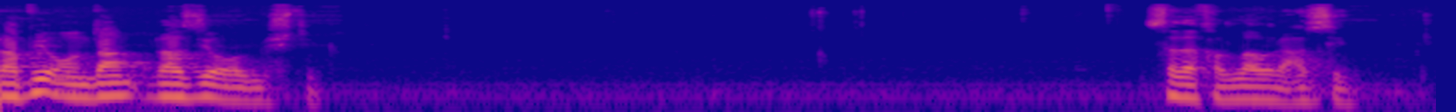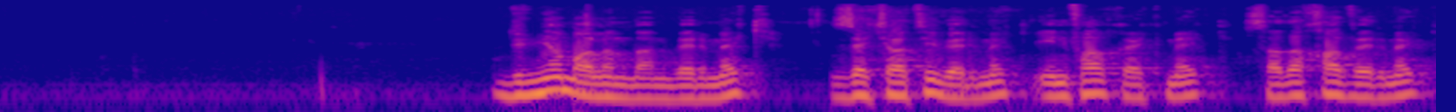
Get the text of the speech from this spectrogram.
Rabbi ondan razı olmuştu. Sadakallahu azim. Dünya malından vermek, zekati vermek, infak etmek, sadaka vermek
